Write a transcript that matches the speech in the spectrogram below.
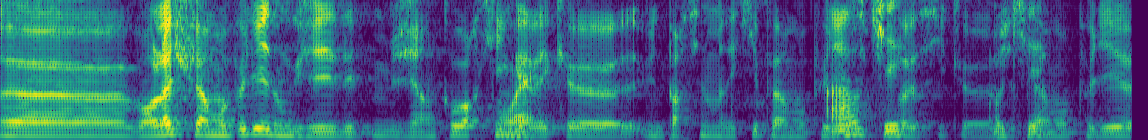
Euh, bon, là, je suis à Montpellier, donc j'ai des- j'ai un coworking avec euh, une partie de mon équipe à Montpellier. Ah, C'est pour ça aussi que Ok. j'étais à Montpellier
